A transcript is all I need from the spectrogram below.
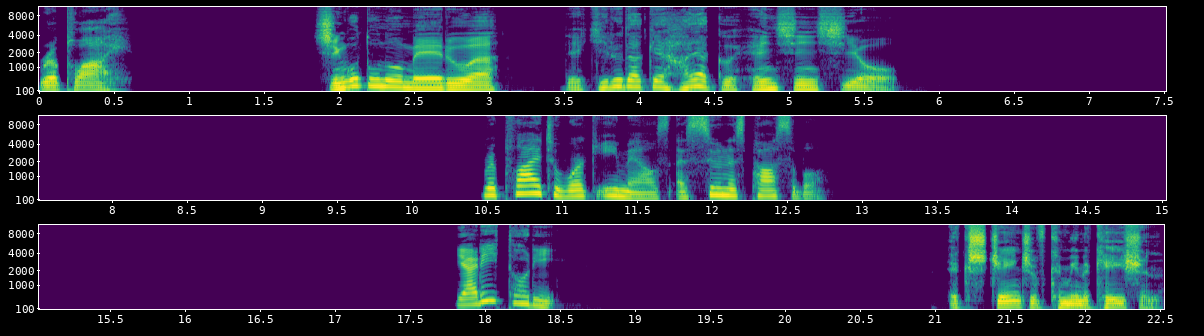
reply, 仕事のメールはできるだけ早く返信しよう。 Reply to work emails as soon as possible. やりとり、 exchange of communication,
